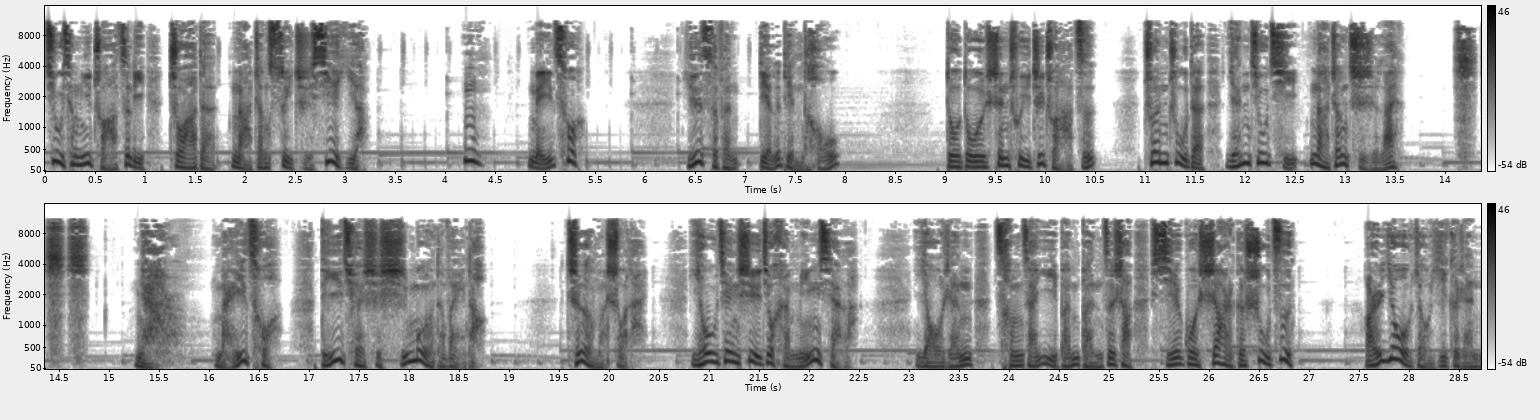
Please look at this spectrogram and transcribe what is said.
就像你爪子里抓的那张碎纸屑一样。嗯，没错。约瑟芬点了点头。多多伸出一只爪子，专注的研究起那张纸来。喵，没错，的确是石墨的味道。这么说来，有件事就很明显了。有人曾在一本本子上写过十二个数字，而又有一个人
